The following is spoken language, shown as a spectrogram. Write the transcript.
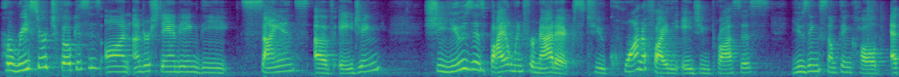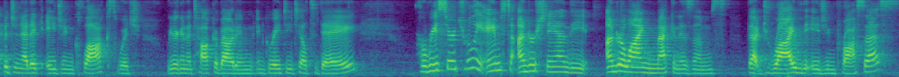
Her research focuses on understanding the science of aging. She uses bioinformatics to quantify the aging process using something called epigenetic aging clocks, which we are going to talk about in, in great detail today. Her research really aims to understand the underlying mechanisms that drive the aging process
